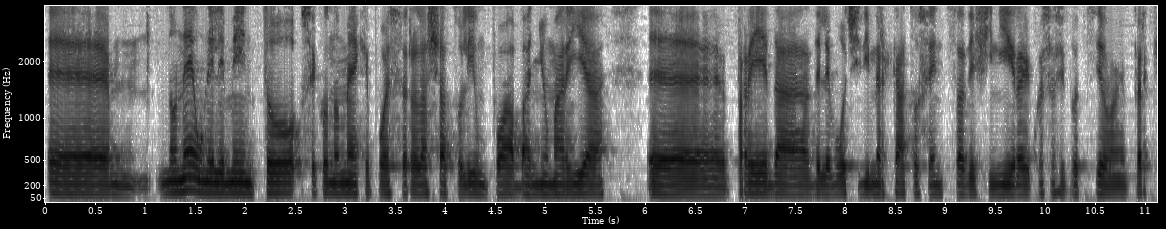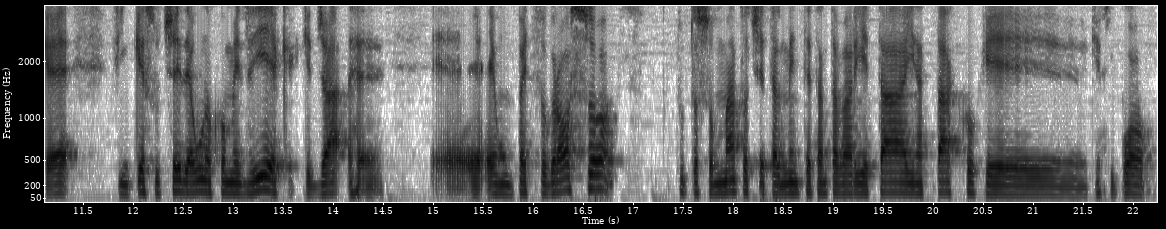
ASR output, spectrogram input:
Eh, non è un elemento secondo me che può essere lasciato lì un po' a bagnomaria eh, preda delle voci di mercato senza definire questa situazione, perché finché succede a uno come Zie, che, che già eh, è un pezzo grosso, tutto sommato c'è talmente tanta varietà in attacco che, che si può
